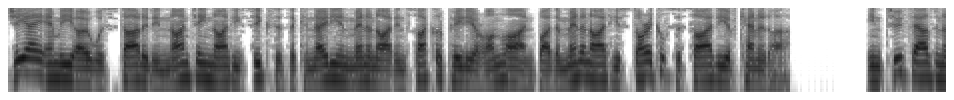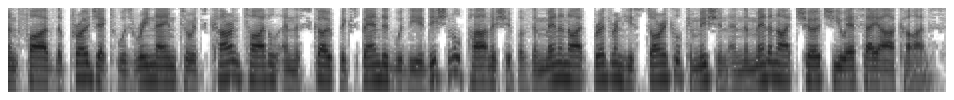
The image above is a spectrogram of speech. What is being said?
GAMEO was started in 1996 as the Canadian Mennonite Encyclopedia Online by the Mennonite Historical Society of Canada. In 2005 the project was renamed to its current title and the scope expanded with the additional partnership of the Mennonite Brethren Historical Commission and the Mennonite Church USA Archives.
